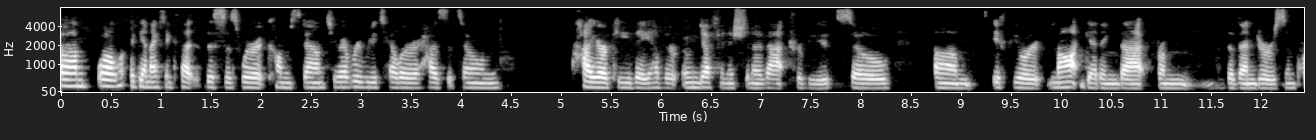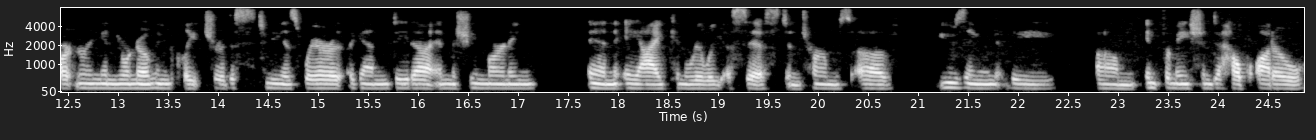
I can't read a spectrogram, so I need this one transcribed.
Um, well, again, I think that this is where it comes down to every retailer has its own hierarchy. They have their own definition of attributes. So um, if you're not getting that from the vendors and partnering in your nomenclature, this to me is where, again, data and machine learning and AI can really assist in terms of using the um, information to help auto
